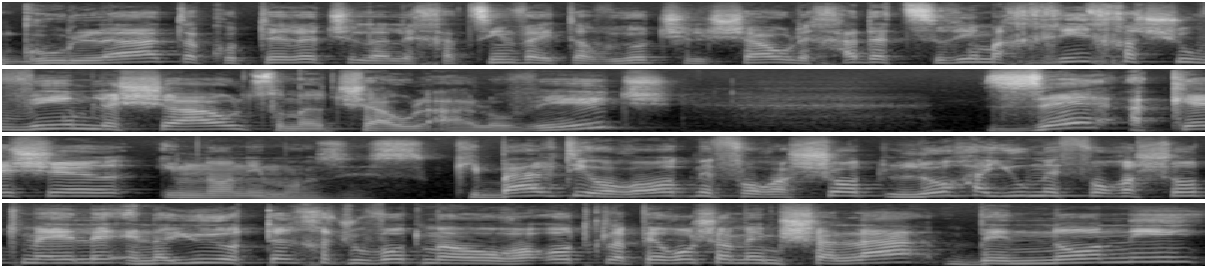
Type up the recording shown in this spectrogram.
גולת הכותרת של הלחצים וההתערבויות של שאול, אחד הצירים הכי חשובים לשאול, זאת אומרת שאול אלוביץ', זה הקשר עם נוני מוזס. קיבלתי הוראות מפורשות, לא היו מפורשות מאלה, הן היו יותר חשובות מההוראות כלפי ראש הממשלה, בנוני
